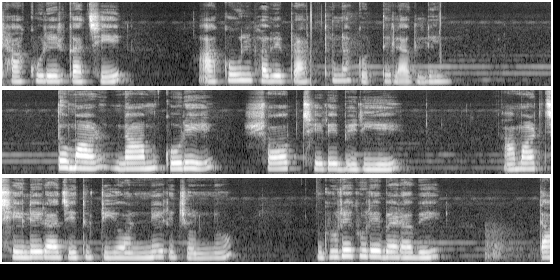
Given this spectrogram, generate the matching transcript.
ঠাকুরের কাছে আকুলভাবে প্রার্থনা করতে লাগলেন, তোমার নাম করে সব ছেড়ে বেরিয়ে আমার ছেলেরা যে দুটি অন্যের জন্য ঘুরে ঘুরে বেড়াবে, তা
